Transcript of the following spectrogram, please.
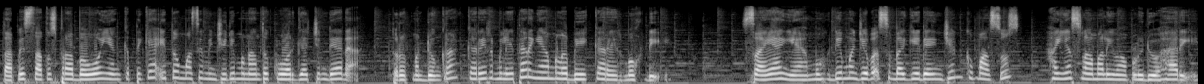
tapi status Prabowo yang ketika itu masih menjadi menantu keluarga Cendana turut mendongkrak karir militernya melebihi karir Muhdi. Sayangnya, Muhdi menjabat sebagai Danjen Kopassus hanya selama 52 hari.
